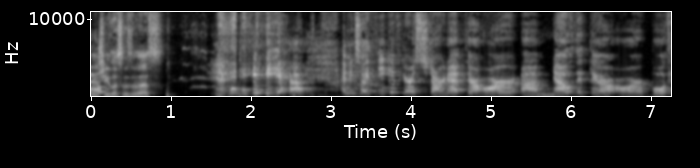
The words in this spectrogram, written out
when she listens to this? yeah. I mean, so I think if you're a startup, there are, um, know that there are both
